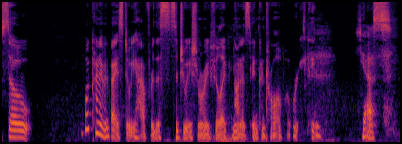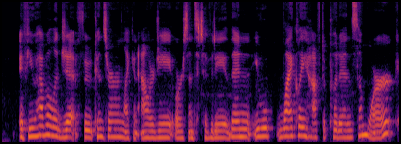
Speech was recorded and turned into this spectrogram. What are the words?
So, what kind of advice do we have for this situation where we feel like not as in control of what we're eating? Yes if you have a legit food concern like an allergy or sensitivity, then you will likely have to put in some work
